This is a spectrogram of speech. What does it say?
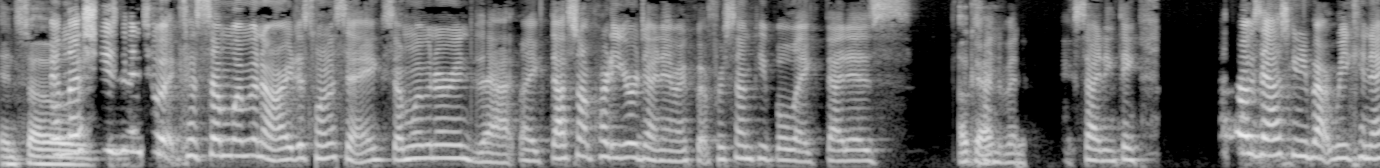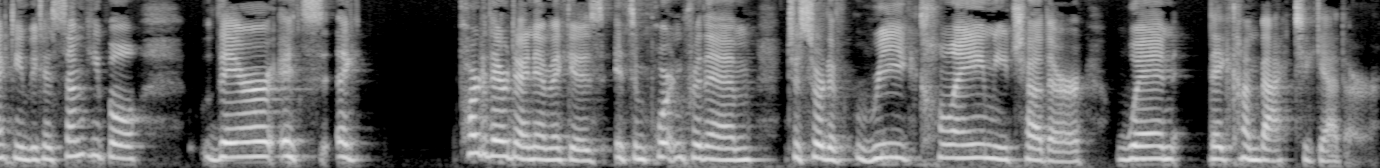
And so, Unless she's into it, because some women are. I just want to say, some women are into that. Like that's not part of your dynamic, but for some people, like that is okay, kind of an exciting thing. I was asking you about reconnecting because some people there it's like part of their dynamic is it's important for them to sort of reclaim each other when they come back together.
